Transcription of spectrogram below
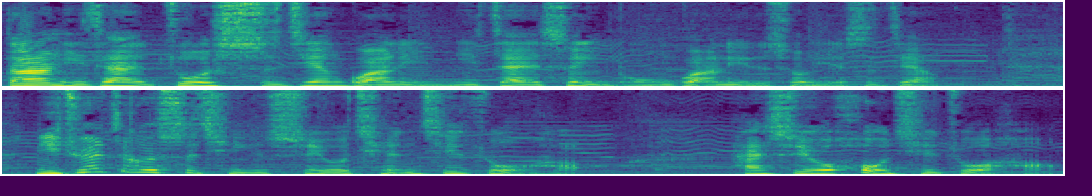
当然你在做时间管理，你在摄影棚管理的时候也是这样。你觉得这个事情是由前期做好，还是由后期做好？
